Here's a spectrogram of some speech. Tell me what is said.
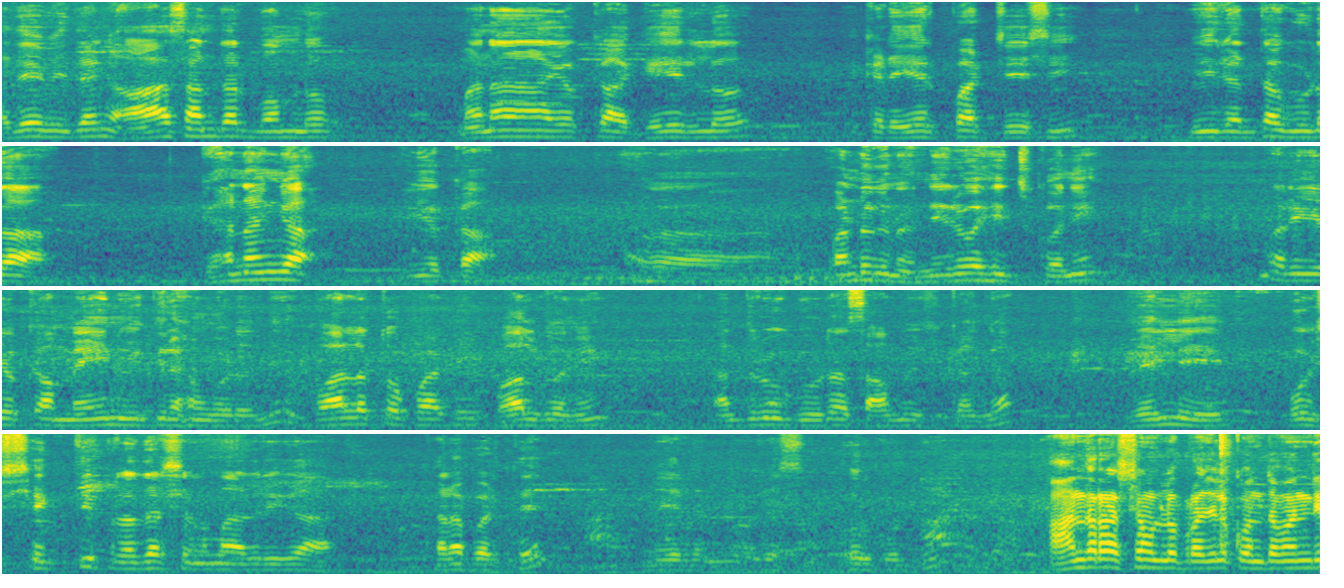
అదేవిధంగా ఆ సందర్భంలో మన యొక్క గేర్లో ఇక్కడ ఏర్పాటు చేసి వీరంతా కూడా ఘనంగా ఈ యొక్క పండుగను నిర్వహించుకొని మరి యొక్క మెయిన్ విగ్రహం కూడా ఉంది. వాళ్ళతో పాటు పాల్గొని అందరూ కూడా సామూహికంగా వెళ్ళి ఒక శక్తి ప్రదర్శన మాదిరిగా చెప్పేసి కోరుకుంటూ ఆంధ్ర రాష్ట్రంలో ప్రజలు కొంతమంది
